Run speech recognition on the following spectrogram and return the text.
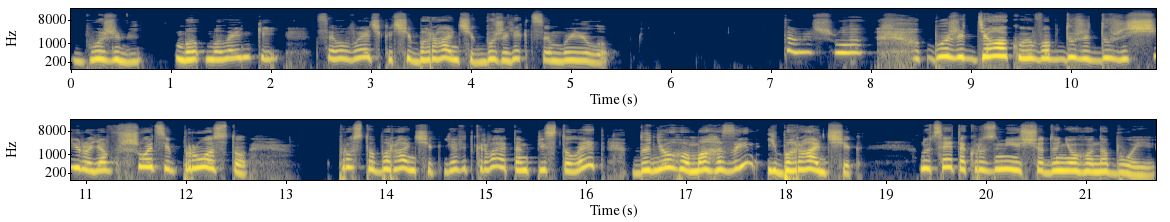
Боже мій, ма- маленький, це овечка чи баранчик. Боже, як це мило. Та ви що? Боже, дякую вам дуже-дуже щиро. Я в шоці просто. Просто баранчик. Я відкриваю там пістолет, до нього магазин і баранчик. Ну, це я так розумію, що до нього набої.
